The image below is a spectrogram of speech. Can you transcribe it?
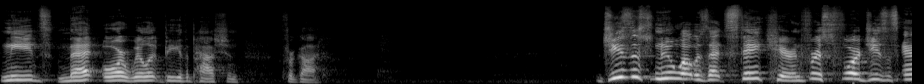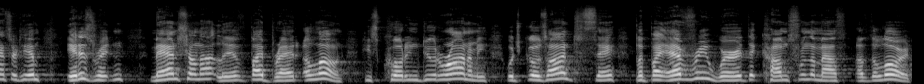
needs met or will it be the passion for God? Jesus knew what was at stake here. In verse 4, Jesus answered him, It is written, Man shall not live by bread alone. He's quoting Deuteronomy, which goes on to say, But by every word that comes from the mouth of the Lord.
